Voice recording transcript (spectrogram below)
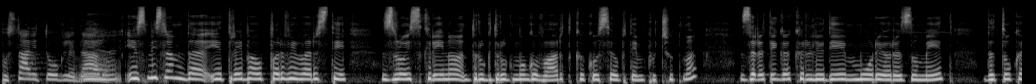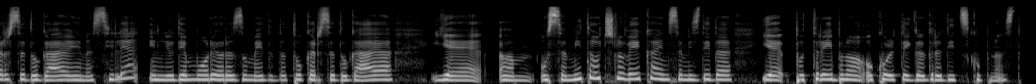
postaviti to gledalo? Ja, jaz mislim, da je treba v prvi vrsti zelo iskreno drug drugemu govoriti, kako se ob tem počutimo. Zaradi tega, ker ljudje morajo razumeti, da to, kar se dogaja, je nasilje, in ljudje morajo razumeti, da to, kar se dogaja, je um, osamitev človeka, in se mi zdi, da je potrebno okoli tega graditi skupnost.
